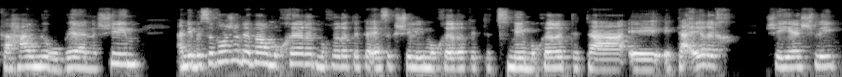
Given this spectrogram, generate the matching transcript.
קהל מרובה אנשים, אני בסופו של דבר מוכרת, מוכרת את העסק שלי, מוכרת את עצמי, מוכרת את, ה, אה, את הערך שיש לי,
